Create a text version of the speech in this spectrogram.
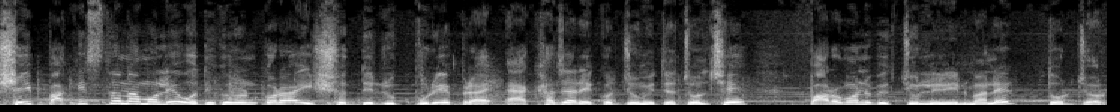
সেই পাকিস্তান আমলে অধিগ্রহণ করা ঈশ্বরদীর রূপপুরে প্রায় এক হাজার একর জমিতে চলছে পারমাণবিক চুল্লি নির্মাণের তোড়জোড়।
